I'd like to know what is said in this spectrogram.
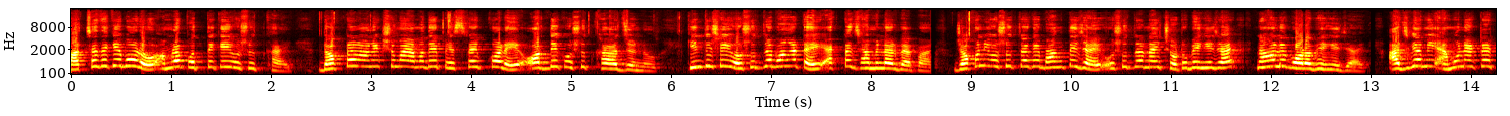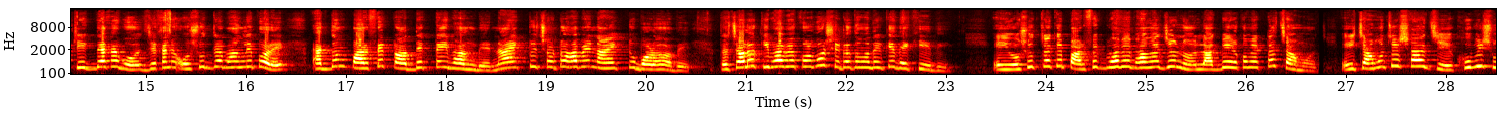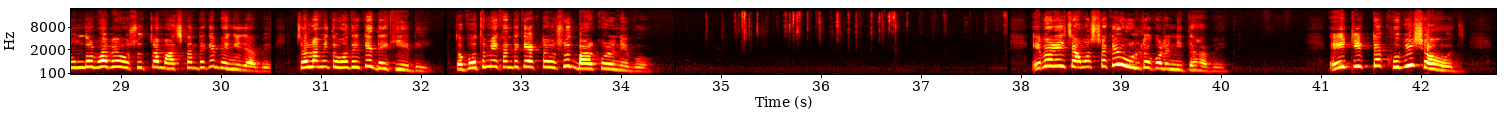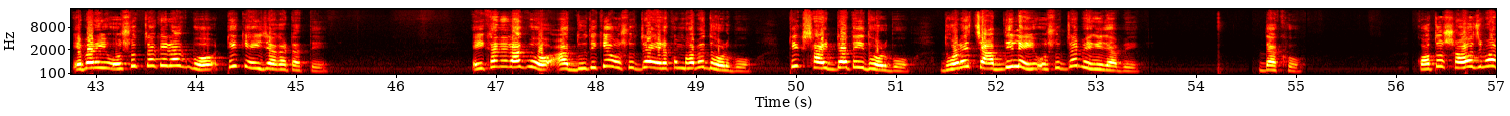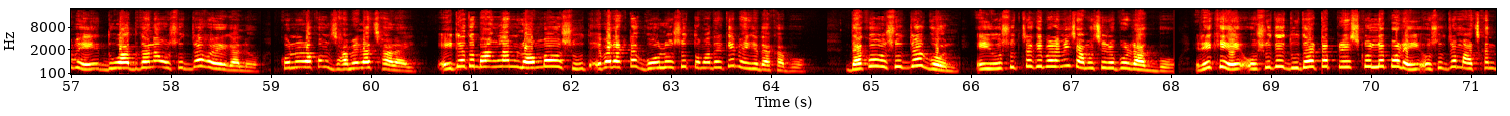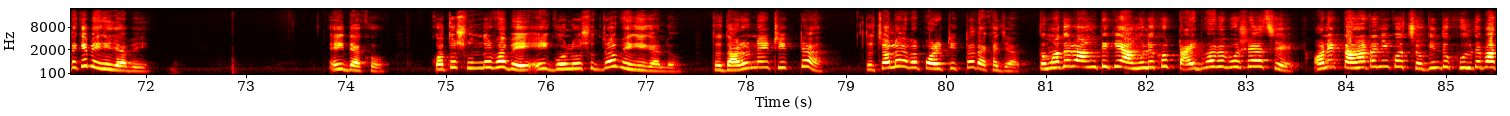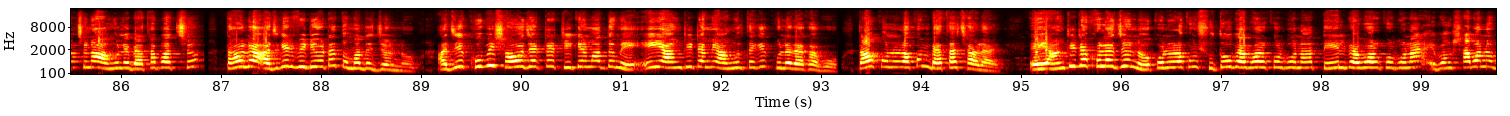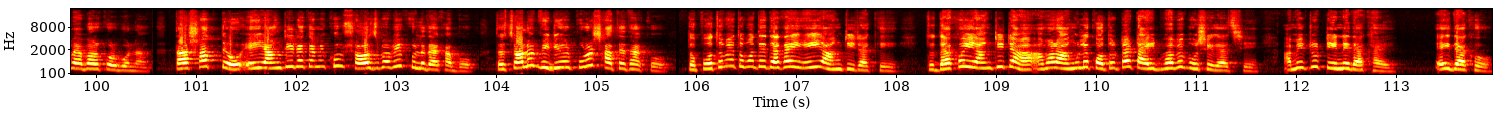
বাচ্চা থেকে বড় আমরা প্রত্যেকেই ওষুধ খাই। ডক্টর অনেক সময় আমাদের প্রেসক্রাইব করে অর্ধেক ওষুধ খাওয়ার জন্য। কিন্তু সেই ওষুধটা ভাঙাটাই একটা ঝামেলার ব্যাপার। যখনই ওষুধটাকে ভাঙতে যাই, ওষুধটা নাই ছোট ভেঙে যায়, না হলে বড় ভেঙে যায়। আজকে আমি এমন একটা ট্রিক দেখাবো, যেখানে ওষুধটা ভাঙলে পরে একদম পারফেক্ট অর্ধেকটাই ভাঙবে। না একটু ছোট হবে, না একটু বড় হবে। তো চলো কীভাবে করব সেটা তোমাদেরকে দেখিয়ে দিই। এই ওষুধটাকে পারফেক্টভাবে ভাঙার জন্য লাগবে এরকম একটা চামচ। এই চামচের সাহায্যে খুবই সুন্দরভাবে ওষুধটা মাঝখান থেকে ভেঙে যাবে। চলো আমি তোমাদেরকে দেখিয়ে দিই। তো প্রথমে এখান থেকে একটা ওষুধ বার করে নেব। এবার এই চামচটাকে উল্টো করে নিতে হবে। এই ট্রিকটা খুবই সহজ। এবার এই ওষুধটাকে রাখব ঠিক এই জায়গাটাতে। এইখানে রাখব আর দুদিকে ওষুধটা এরকমভাবে ধরবো। ঠিক সাইডটাতেই ধরবো। ধরে চাপ দিলেই ওষুধটা ভেঙে যাবে। দেখো, কত সহজভাবে দু আধগানা ওষুধটা হয়ে গেল, কোনো রকম ঝামেলা ছাড়াই। এইটা তো ভাঙলাম লম্বা ওষুধ, এবার একটা গোল ওষুধ তোমাদেরকে ভেঙে দেখাবো। দেখো ওষুধটা গোল, এই ওষুধটাকে এবার আমি চামচের ওপর রাখব। রেখে ওষুধের দুধারটা প্রেস করলে পরেই ওষুধটা মাঝখান থেকে ভেঙে যাবে। এই দেখো, কত সুন্দরভাবে এই গোল ওষুধটাও ভেঙে গেল। তো দারুণ না এই ট্রিকটা তো চলো এবার পরের টিকটা দেখা যাক। তোমাদের আংটি কি আঙুলে খুব টাইট ভাবে বসে আছে? অনেক টানাটানি করছ, কিন্তু খুলতে পারছ না, আঙুলে ব্যথা পাচ্ছ। তাহলে আজকের ভিডিওটা তোমাদের জন্য। আজকে খুবই সহজ একটা ট্রিকের মাধ্যমে এই আংটিটা আমি আঙুল থেকে খুলে দেখাবো। তাও কোনো রকম ব্যথা ছাড়াই। এই আংটিটা খোলার জন্য কোনো রকম সুতোও ব্যবহার করব না, তেল ব্যবহার করব না এবং সাবানও ব্যবহার করব না। তা সত্ত্বেও এই আংটিটাকে আমি খুব সহজভাবে খুলে দেখাবো। তো চলো ভিডিওর পুরো সাথে থাকো। তো প্রথমে তোমাদের দেখাই এই আংটিটাকে। তো দেখো এই আংটিটা আমার আঙুলে কতটা টাইটভাবে বসে গেছে। আমি একটু টেনে দেখাই। এই দেখো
